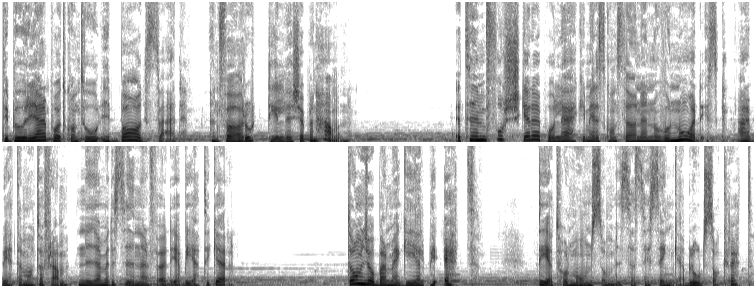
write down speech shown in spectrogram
Det börjar på ett kontor i Bagsvärd, en förort till Köpenhamn. Ett team forskare på läkemedelskoncernen Novo Nordisk arbetar med att ta fram nya mediciner för diabetiker. De jobbar med GLP-1. Det är ett hormon som visat sig sänka blodsockret.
